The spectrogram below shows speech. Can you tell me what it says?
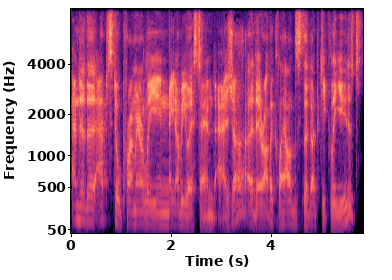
And are the apps still primarily in AWS and Azure? Are there other clouds that are particularly used?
